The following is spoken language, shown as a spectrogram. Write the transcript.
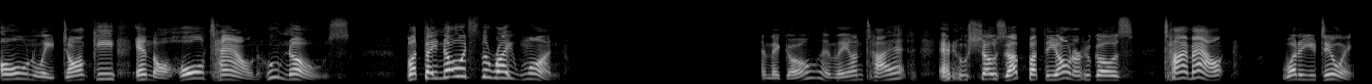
only donkey in the whole town. Who knows? But they know it's the right one. And they go and they untie it. And who shows up but the owner who goes, Time out. What are you doing?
